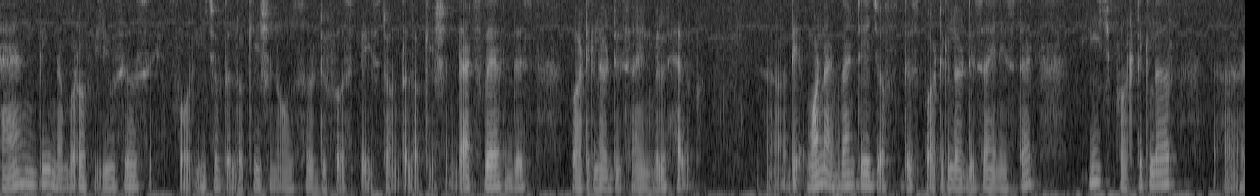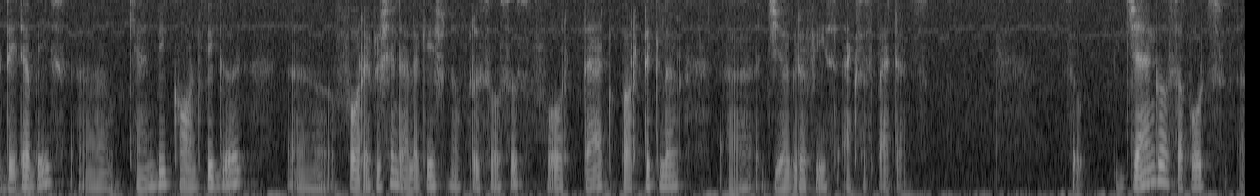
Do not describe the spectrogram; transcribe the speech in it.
and the number of users for each of the location also differs based on the location. That's where this particular design will help. Uh, the one advantage of this particular design is that each particular uh, database uh, can be configured uh, for efficient allocation of resources for that particular uh, geography's access patterns. So Django supports uh,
